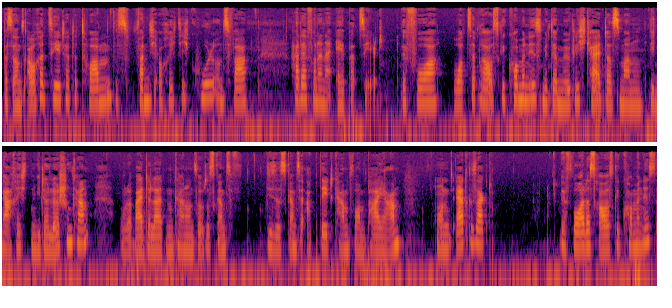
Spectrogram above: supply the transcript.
was er uns auch erzählt hatte, Torben, das fand ich auch richtig cool. Und zwar hat er von einer App erzählt, bevor WhatsApp rausgekommen ist, mit der Möglichkeit, dass man die Nachrichten wieder löschen kann oder weiterleiten kann und so. Das ganze, dieses ganze Update kam vor ein paar Jahren. Und er hat gesagt, bevor das rausgekommen ist,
